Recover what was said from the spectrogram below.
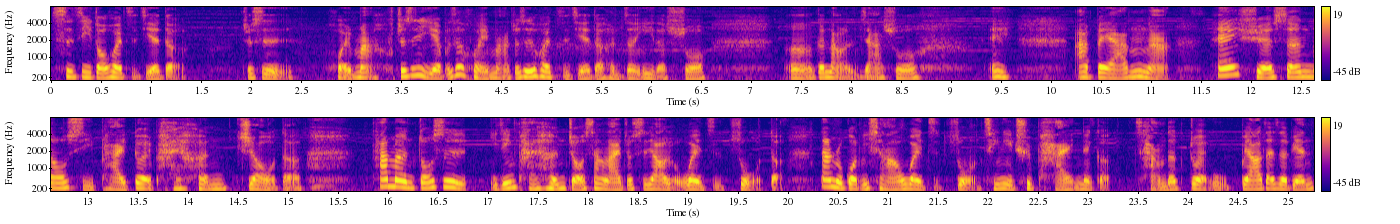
司机都会直接的，就是回骂，就是也不是回骂，就是会直接的很正义的说，嗯，跟老人家说，哎，阿伯阿姆啊，嘿，学生都是排队排很久的。他们都是已经排很久上来，就是要有位置坐的。但如果你想要位置坐，请你去排那个长的队伍，不要在这边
